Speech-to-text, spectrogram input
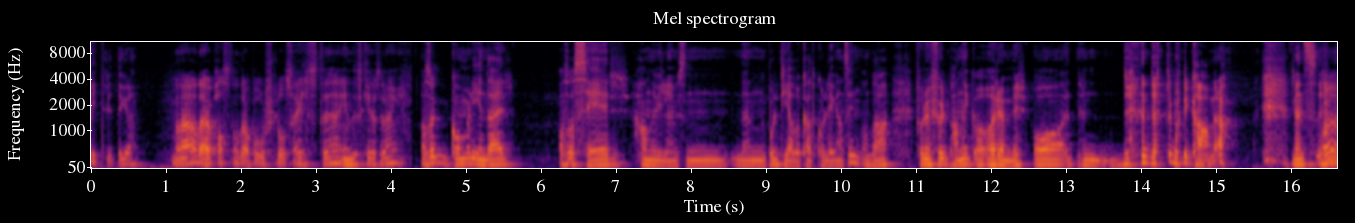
bitte lite grann. Men ja, det er jo passende å dra på Oslos eldste indiske restaurant. Og så kommer de inn der, og så ser Hanne Wilhelmsen den politiadvokatkollegaen sin, og da får hun full panikk og, og rømmer. Og hun dø- døtter borti kamera mens hun oh,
